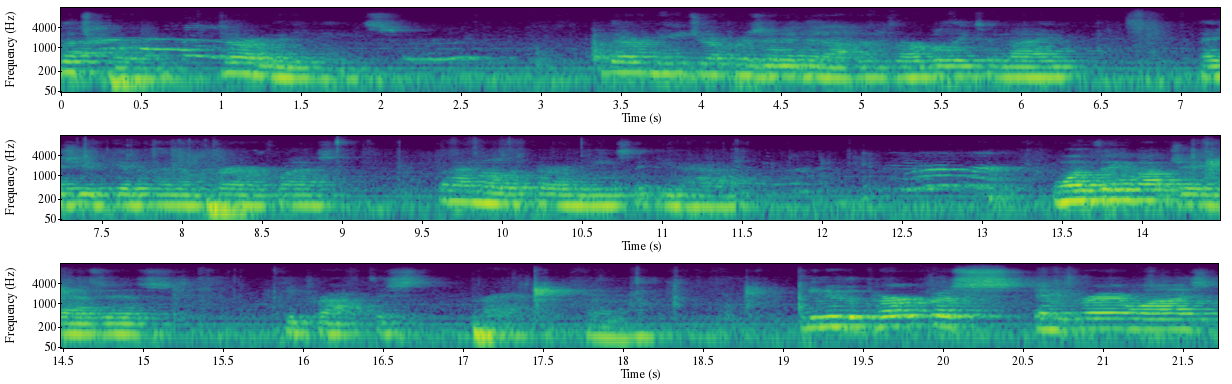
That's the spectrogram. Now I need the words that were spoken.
let's pray. There are many needs. There are needs represented that I heard verbally tonight as you've given them in prayer request. But I know that there are needs that you have. One thing about Jabez is he practiced prayer. Mm-hmm. He knew the purpose in prayer was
